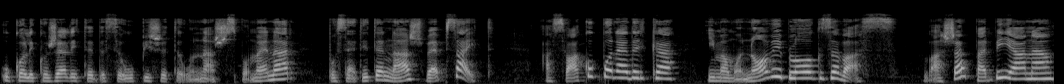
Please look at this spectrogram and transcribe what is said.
Ukoliko želite da se upišete u naš spomenar, posetite naš website. A svakog ponedeljka imamo novi blog za vas. Vaša Barbijana.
